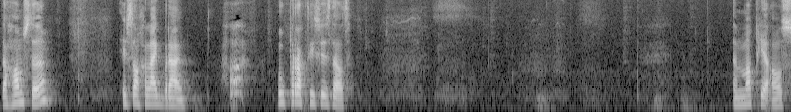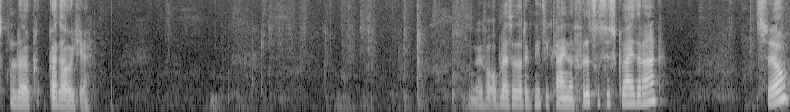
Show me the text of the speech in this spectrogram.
De hamster is dan gelijk bruin. hoe praktisch is dat? Een mapje als leuk cadeautje. Even opletten dat ik niet die kleine frutseltjes kwijtraak. Zo.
